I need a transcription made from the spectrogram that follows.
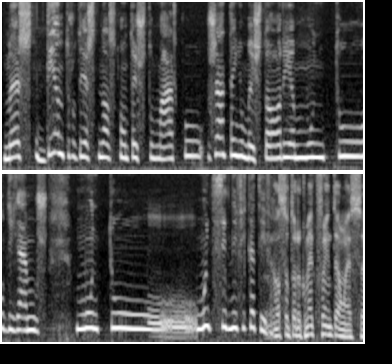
Mas dentro deste nosso contexto marco já tem uma história muito, digamos, muito, muito significativa. Nossa doutora, como é que foi então essa,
